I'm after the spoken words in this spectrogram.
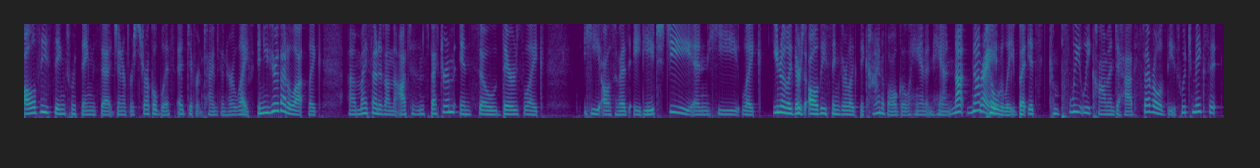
All of these things were things that Jennifer struggled with at different times in her life. And you hear that a lot. Like, uh, my son is on the autism spectrum, and so there's like, he also has ADHD and he like you know like there's all these things are like they kind of all go hand in hand not not right. totally but it's completely common to have several of these which makes it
